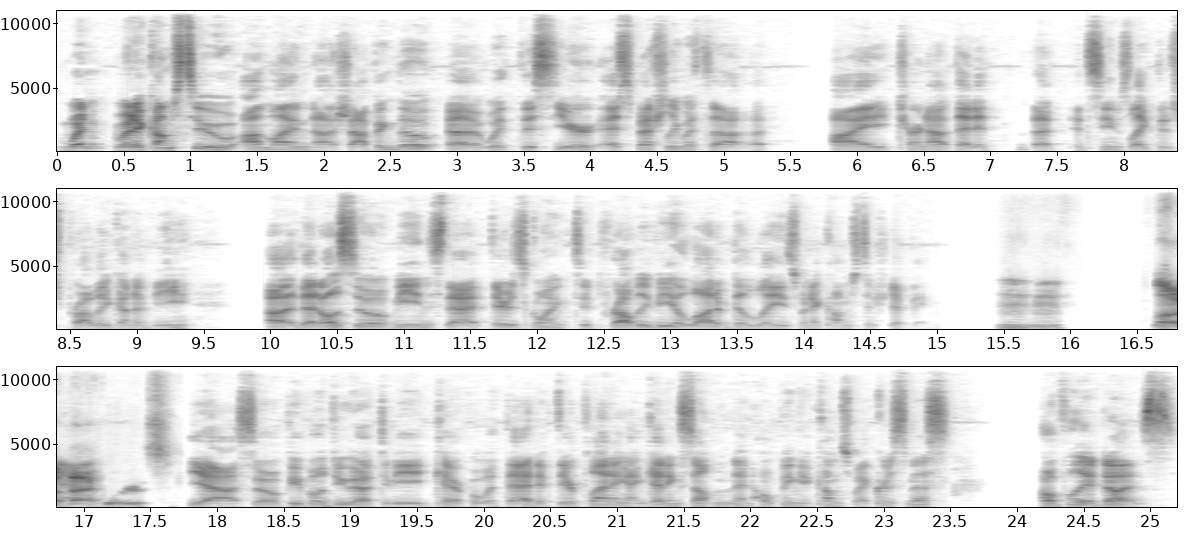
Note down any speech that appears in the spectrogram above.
when when it comes to online uh, shopping though, uh, with this year, especially with uh, high turnout that it that it seems like there's probably gonna be, uh, that also means that there's going to probably be a lot of delays when it comes to shipping. Mm-hmm. A lot and, of back orders. Yeah, so people do have to be careful with that. If they're planning on getting something and hoping it comes by Christmas, hopefully it does.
